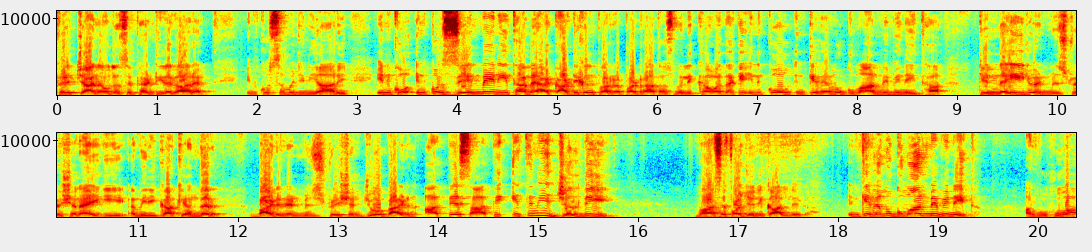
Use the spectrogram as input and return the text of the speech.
फिर चाइना उधर से फैंटी लगा रहा है। इनको समझ नहीं आ रही। इनको इनको जेन में ही नहीं था। मैं एक आर्टिकल पढ़ पढ़ रहा था, उसमें लिखा हुआ था कि इनको, इनके रहमो गुमान में भी नहीं था कि नई जो एडमिनिस्ट्रेशन आएगी अमेरिका के अंदर बाइडन एडमिनिस्ट्रेशन जो बाइडन आते साथ ही इतनी जल्दी वहाँ से फौजें निकाल लेगा। इनके रहमो गुमान में भी नहीं था। और वो हुआ।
